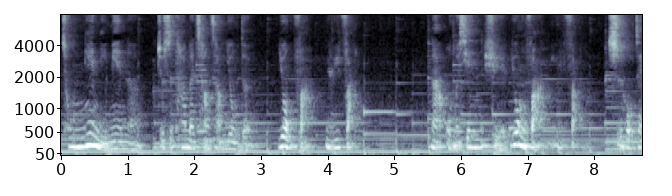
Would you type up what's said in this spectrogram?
从念里面呢，就是他们常常用的用法语法。那我们先学用法语法，事后再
